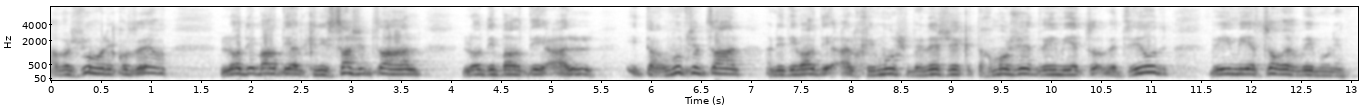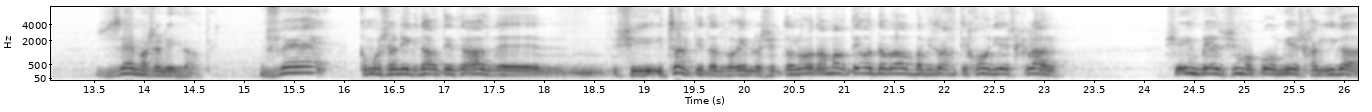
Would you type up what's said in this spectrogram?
אבל שוב אני חוזר, לא דיברתי על כניסה של צה"ל, לא דיברתי על התערבות של צה"ל, אני דיברתי על חימוש בנשק, תחמושת יהיה וציוד ואם יהיה צורך באימונים. זה מה שאני הגדרתי. וכמו שאני הגדרתי את זה אז, כשהצגתי את הדברים לשלטונות, אמרתי עוד דבר, במזרח התיכון יש כלל שאם באיזשהו מקום יש חגיגה,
